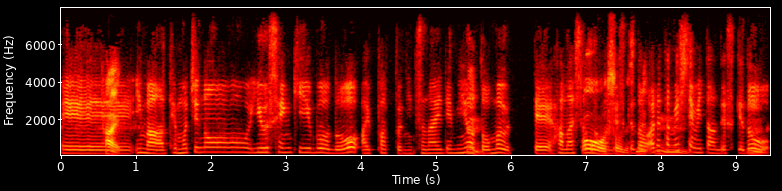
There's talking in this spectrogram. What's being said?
えーはい今、手持ちの有線キーボードを iPad につないでみようと思うって話したと思うんですけおーそうですねど、あれうんうん試してみたんですけど、うん。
